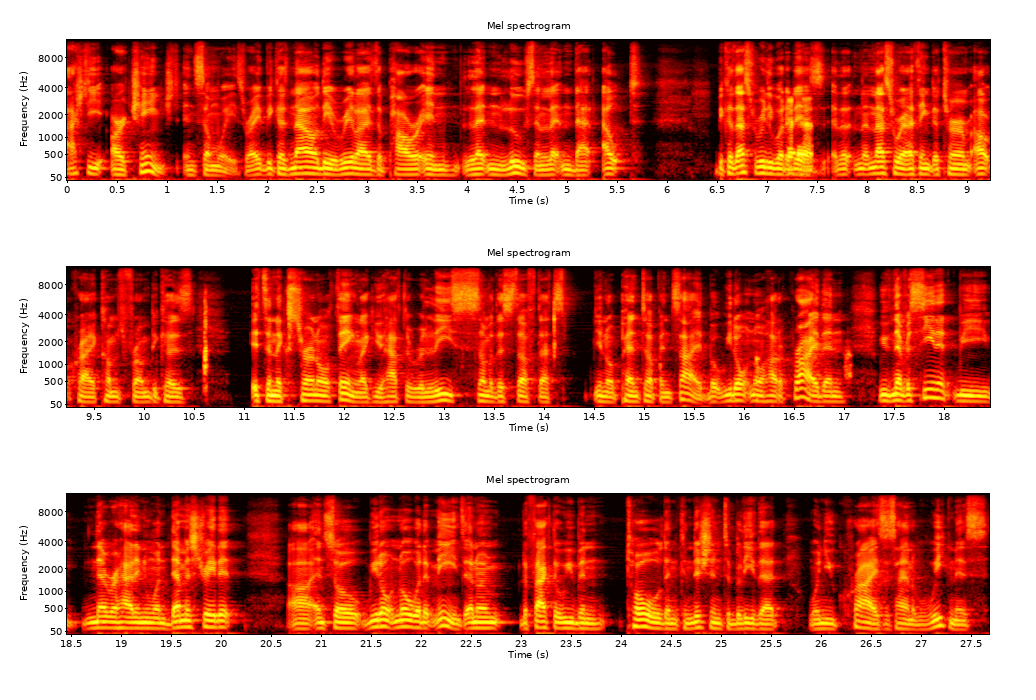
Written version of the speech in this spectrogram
actually are changed in some ways, right? Because now they realize the power in letting loose and letting that out. Because that's really what it yeah. is, And that's where I think the term outcry comes from because it's an external thing. Like you have to release some of the stuff that's, you know, pent up inside, but we don't know how to cry. Then we've never seen it. We never had anyone demonstrate it. Uh, and so we don't know what it means. And the fact that we've been told and conditioned to believe that when you cry is a sign of weakness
